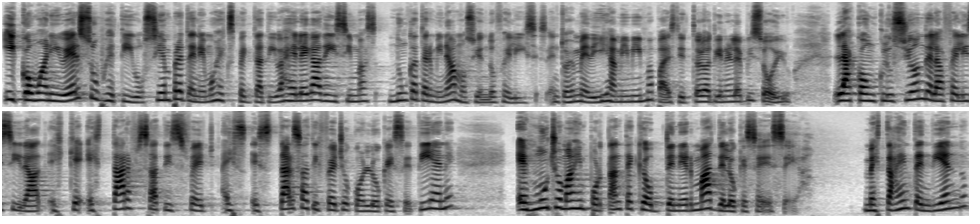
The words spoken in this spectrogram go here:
Y como a nivel subjetivo siempre tenemos expectativas elegadísimas, nunca terminamos siendo felices. Entonces me dije a mí misma, para decírtelo a ti en el episodio, la conclusión de la felicidad es que estar satisfecho, es estar satisfecho con lo que se tiene es mucho más importante que obtener más de lo que se desea. ¿Me estás entendiendo?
